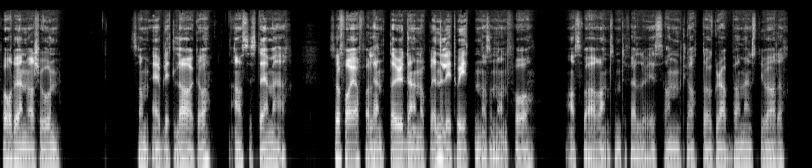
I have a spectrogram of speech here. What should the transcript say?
får du en versjon som er blitt lagra av systemet her. Så får jeg iallfall henta ut den opprinnelige tweeten, altså noen få av svarene som tilfeldigvis han klarte å grabbe mens de var der.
